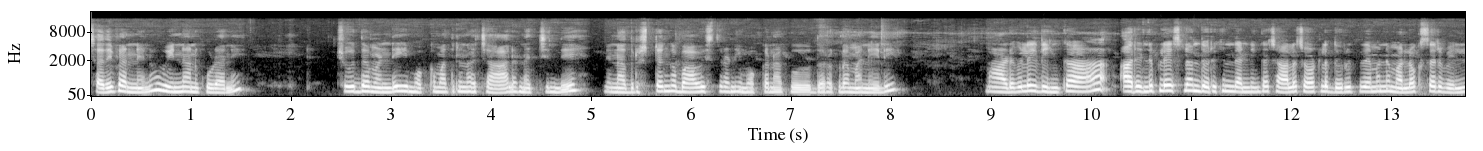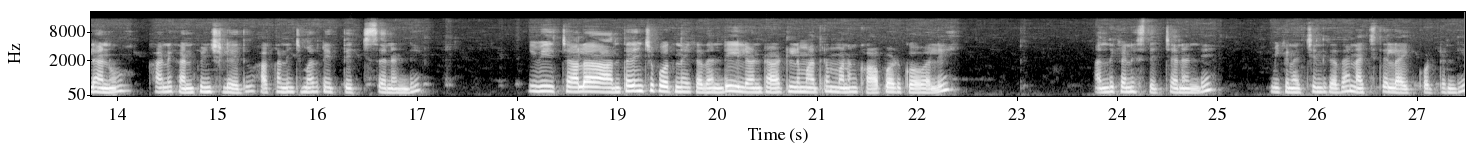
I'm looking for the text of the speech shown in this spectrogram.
చదివాను నేను విన్నాను కూడా చూద్దామండి ఈ మొక్క మాత్రం నాకు చాలా నచ్చింది. నేను అదృష్టంగా భావిస్తున్నాను ఈ మొక్క నాకు దొరకడం అనేది. మా అడవిలో ఇది ఇంకా ఆ రెండు ప్లేస్లో దొరికిందండి. ఇంకా చాలా చోట్ల దొరుకుతుందేమని మళ్ళీ ఒకసారి వెళ్ళాను కానీ కనిపించలేదు. అక్కడి నుంచి మాత్రం ఇది తెచ్చేసానండి. ఇవి చాలా అంతరించిపోతున్నాయి కదండి. ఇలాంటి ఆటలు మాత్రం మనం కాపాడుకోవాలి. అందుకని తెచ్చానండి. మీకు నచ్చింది కదా నచ్చితే లైక్ కొట్టండి.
